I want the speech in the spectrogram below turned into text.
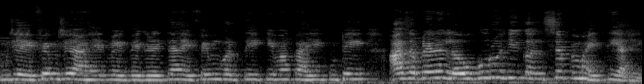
म्हणजे एफ एम जे आहेत वेगवेगळे त्या एफ एम वरती किंवा काही कुठेही आज आपल्याला लवगुरु ही कन्सेप्ट माहिती आहे.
